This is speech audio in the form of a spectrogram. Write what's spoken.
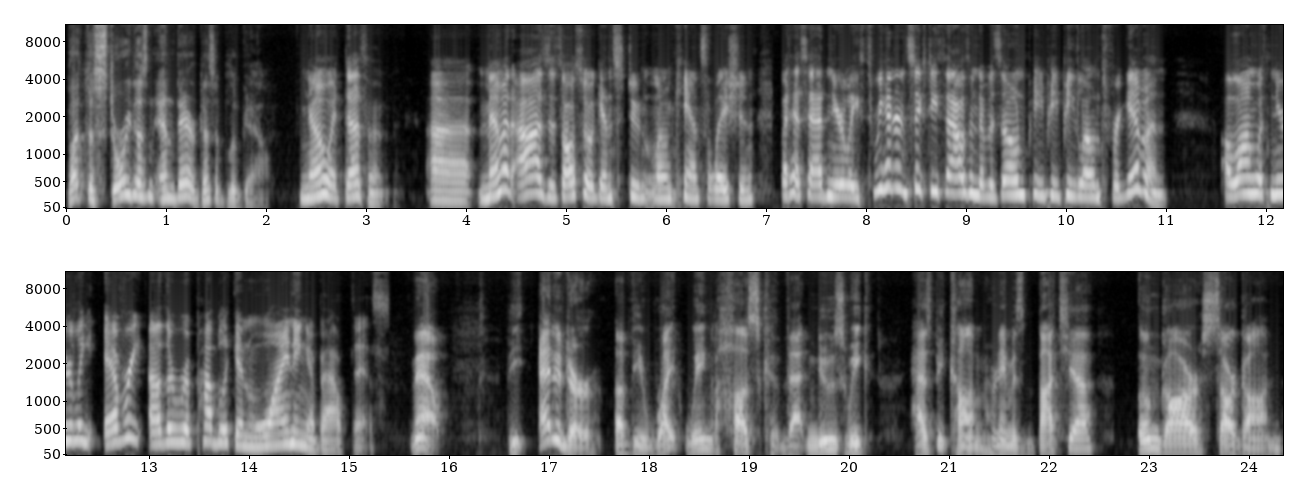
But the story doesn't end there, does it, Blue Gal? No, it doesn't. Uh, Mehmet Oz is also against student loan cancellation, but has had nearly 360,000 of his own PPP loans forgiven, along with nearly every other Republican whining about this. Now, the editor of the right wing husk that Newsweek has become, her name is Batya Ungar Sargon,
